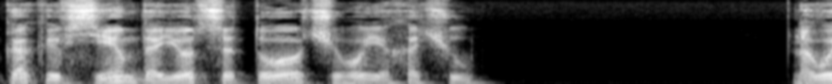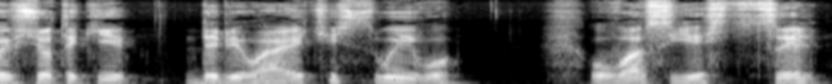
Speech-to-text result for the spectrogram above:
как и всем, дается то, чего я хочу. Но вы все-таки добиваетесь своего. У вас есть цель.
